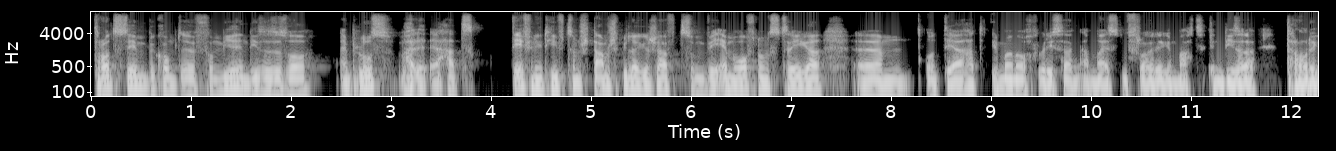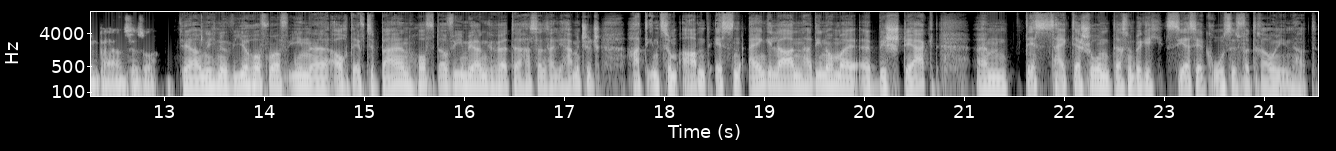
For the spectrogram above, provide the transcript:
trotzdem bekommt er von mir in dieser Saison ein Plus, weil er hat definitiv zum Stammspieler geschafft, zum WM-Hoffnungsträger. Ähm, und der hat immer noch, würde ich sagen, am meisten Freude gemacht in dieser traurigen Bayern-Saison. Ja, und nicht nur wir hoffen auf ihn, äh, auch der FC Bayern hofft auf ihn. Wir haben gehört, der Hassan Salihamidzic hat ihn zum Abendessen eingeladen, hat ihn nochmal äh, bestärkt. Ähm, das zeigt ja schon, dass man wirklich sehr, sehr großes Vertrauen in ihn hat.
